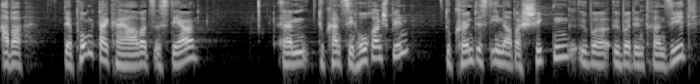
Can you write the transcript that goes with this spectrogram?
Aber der Punkt bei Kai Havertz ist der, ähm, du kannst ihn hoch anspielen, Du könntest ihn aber schicken über, über den Transit.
